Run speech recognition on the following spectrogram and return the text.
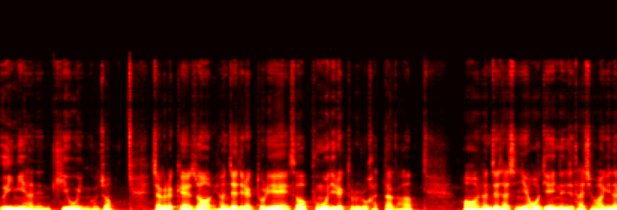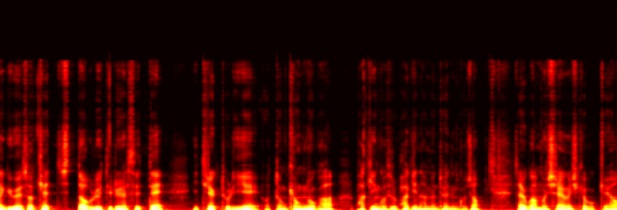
의미하는 기호인 거죠. 자, 그렇게 해서 현재 디렉토리에서 부모 디렉토리로 갔다가 어, 현재 자신이 어디에 있는지 다시 확인하기 위해서 getcwd를 했을 때 이 디렉토리의 어떤 경로가 바뀐 것을 확인하면 되는 거죠. 자, 이거 한번 실행을 시켜볼게요.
